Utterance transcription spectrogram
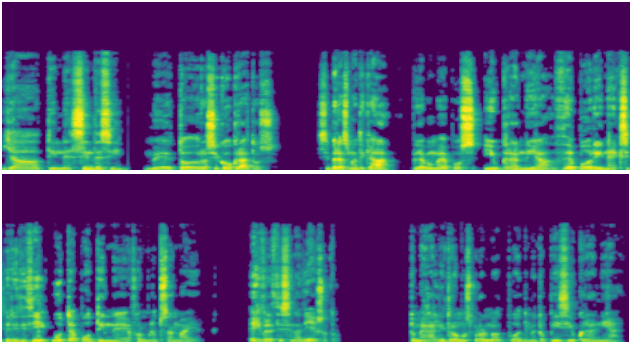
για την σύνδεση με το ρωσικό κράτος. Συμπερασματικά, βλέπουμε πως η Ουκρανία δεν μπορεί να εξυπηρετηθεί ούτε από την ε, φόρμουλα του Στανμάιερ. Έχει βρεθεί σε ένα διέξοδο. Το μεγαλύτερο όμως πρόβλημα που αντιμετωπίζει η Ουκρανία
